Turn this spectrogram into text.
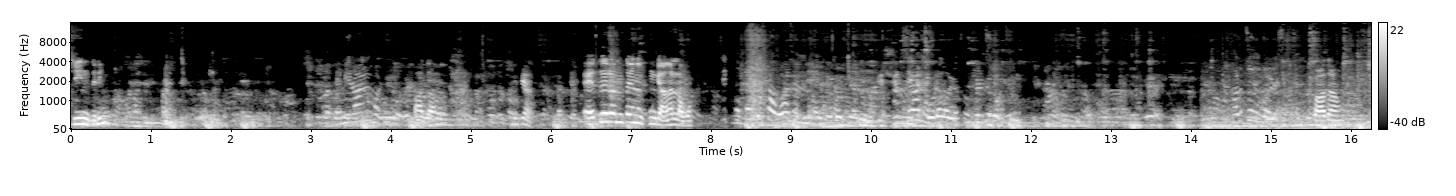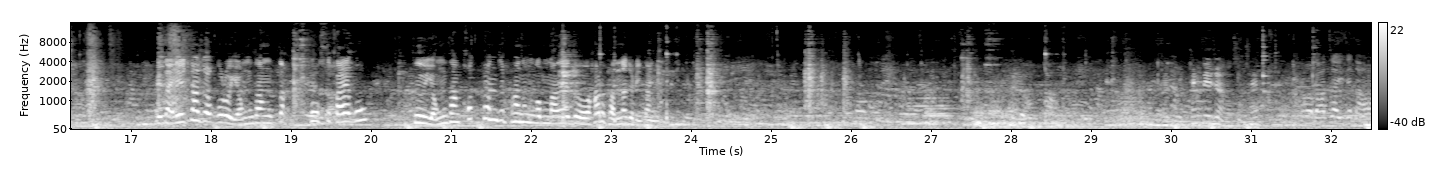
지인들이? 내밀어 하는 거지. 맞아. 신기하다. 애들한테는 공개 안 하려고. 찍고 편집하고 하면 되잖아. 이게 쉬운 시간이 오래 걸려서. 하루 종일 걸렸어. 맞아. 일단 1차적으로 영상 딱 소스 깔고 그 영상 컷 편집하는 것만 해도 하루 반나절 이상이지. 일이야. 책 내지 않았어, 책? 어 맞아 이제 나와.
